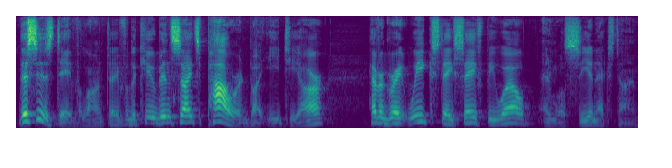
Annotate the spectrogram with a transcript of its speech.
This is Dave Vellante for theCUBE Insights powered by ETR. Have a great week, stay safe, be well, and we'll see you next time.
